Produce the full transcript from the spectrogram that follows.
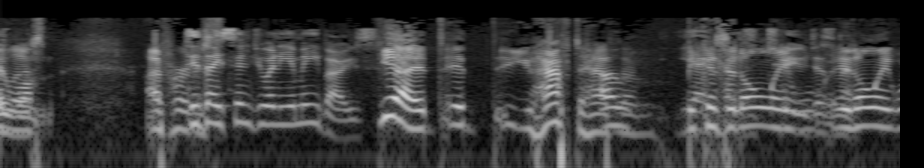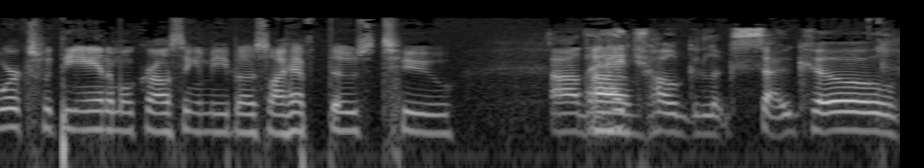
on my list. want- I've heard. Did they send you any Amiibos? Yeah, it, it you have to have Oh, them yeah, it because it, comes only two, it it? only works with the Animal Crossing amiibo. So I have those two. Oh, the Um, hedgehog looks so cool.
